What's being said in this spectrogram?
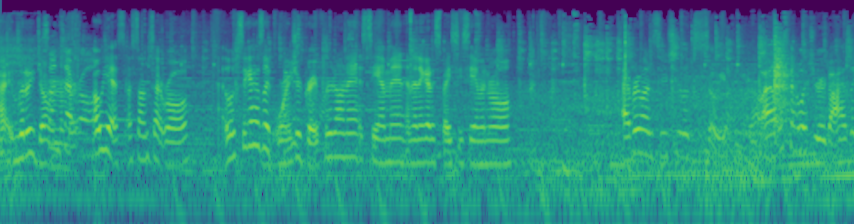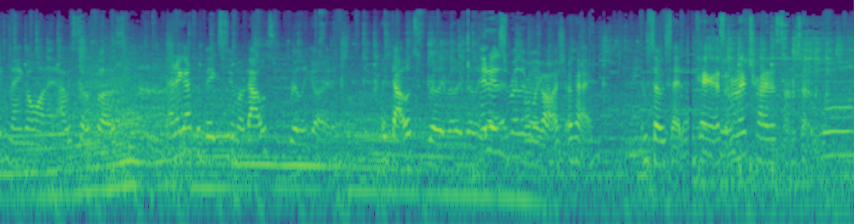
I literally don't Sunset remember. roll. Oh yes, a sunset roll. It looks like it has like orange or grapefruit on it, salmon, and then I got a spicy salmon roll. Everyone's sushi looks so yummy though. I almost got what Drew got. It has like mango on it. I was so close. And I got the big sumo. That looks really good. Like that looks really, really, really It good. is really, Oh my really gosh. Okay. I'm so excited. Okay guys, I'm gonna try the sunset roll.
